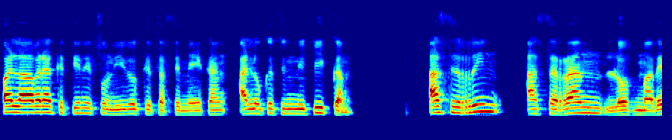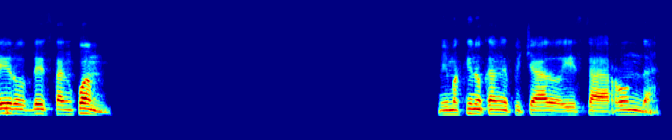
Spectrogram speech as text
Palabra que tiene sonidos que se asemejan a lo que significan. Acerrín, acerrán los maderos de San Juan. Me imagino que han escuchado esta ronda.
